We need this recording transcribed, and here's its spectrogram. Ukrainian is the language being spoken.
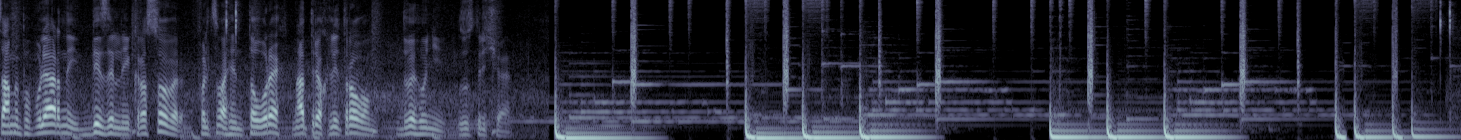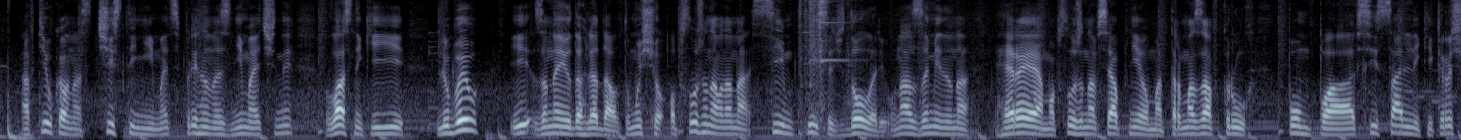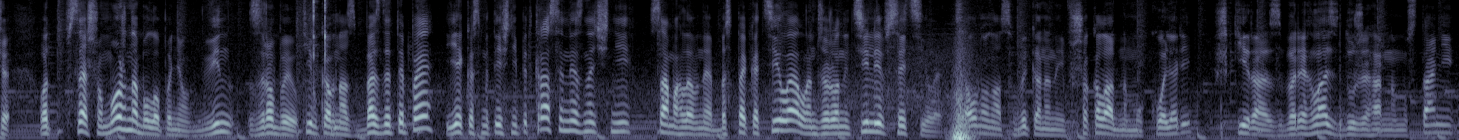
Самий популярний дизельний кросовер Volkswagen Touareg на 3-літровому двигуні. Зустрічаємо. Автівка у нас чистий німець, пригнана з Німеччини. Власник її любив і за нею доглядав, тому що обслужена вона на 7 тисяч доларів. У нас замінена ГРМ, обслужена вся пневма, тормоза в круг, помпа, всі сальники. Коротше, от все, що можна було по ньому, він зробив. Автівка в нас без ДТП, є косметичні підкраси незначні. Саме головне, безпека ціла, лонжерони цілі, все ціле. Салон у нас виконаний в шоколадному кольорі. Шкіра збереглась в дуже гарному стані.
